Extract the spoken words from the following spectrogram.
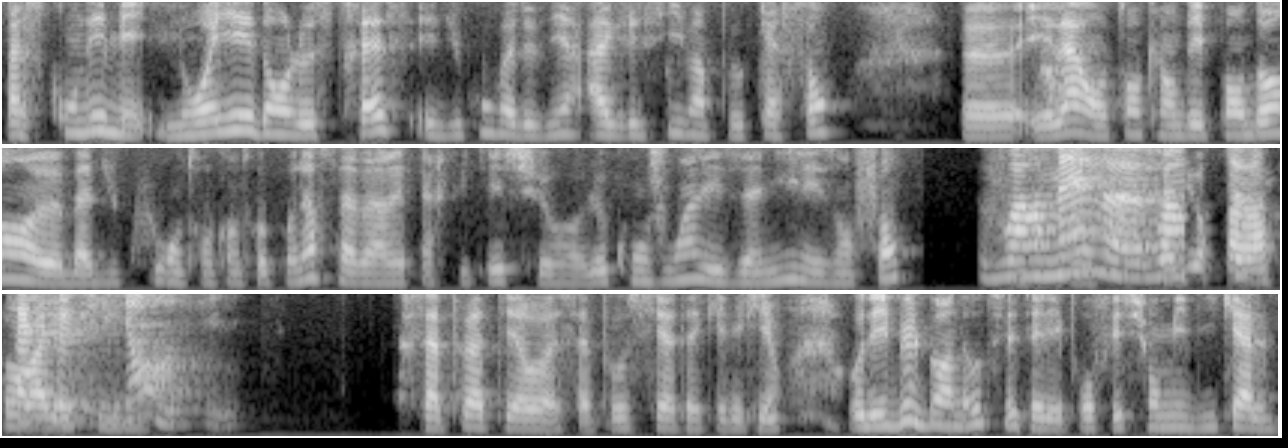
parce qu'on est mais noyé dans le stress et du coup on va devenir agressif, un peu cassant. Euh, et là, en tant qu'indépendant, euh, bah, du coup, en tant qu'entrepreneur, ça va répercuter sur le conjoint, les amis, les enfants. Voire même voir par rapport à les clients aussi. Ça peut, ça peut aussi attaquer les clients. Au début, le burn-out, c'était les professions médicales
